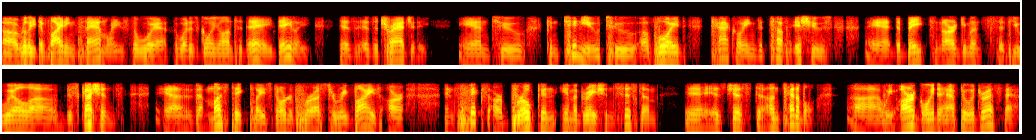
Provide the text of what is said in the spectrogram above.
uh, really dividing families the way what is going on today daily is is a tragedy and to continue to avoid tackling the tough issues and debates and arguments, if you will, uh, discussions uh, that must take place in order for us to revise our and fix our broken immigration system is just untenable. Uh, we are going to have to address that.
